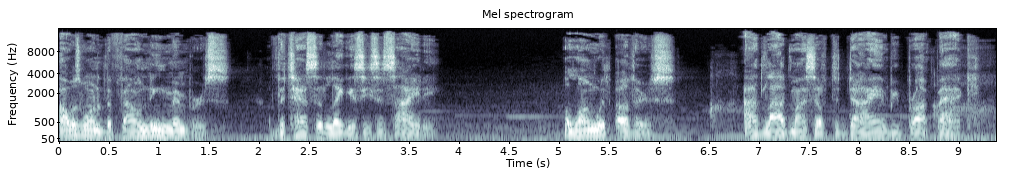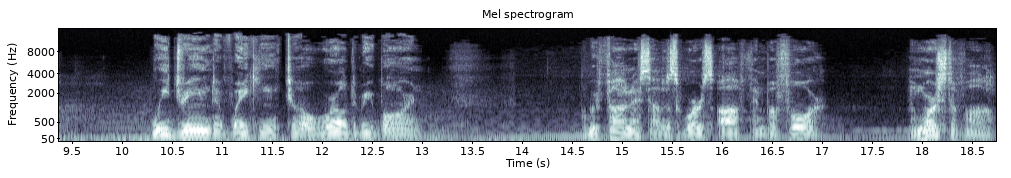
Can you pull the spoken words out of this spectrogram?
I was one of the founding members of the Tesla Legacy Society. Along with others, I allowed myself to die and be brought back. We dreamed of waking to a world reborn. We found ourselves worse off than before. And worst of all,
